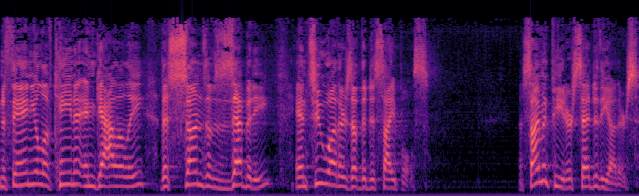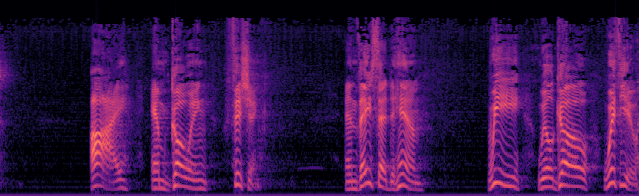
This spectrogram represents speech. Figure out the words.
Nathanael of Cana in Galilee, the sons of Zebedee, and two others of the disciples. Now, Simon Peter said to the others, I am going fishing. And they said to him, We will go with you.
